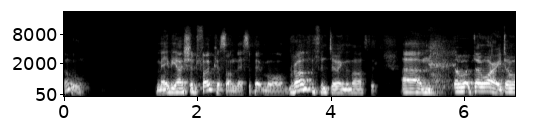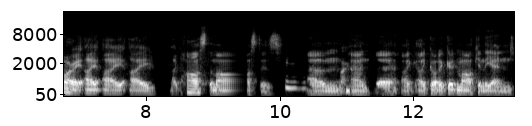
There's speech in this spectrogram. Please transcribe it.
oh maybe i should focus on this a bit more rather than doing the masters um, don't, don't, worry don't worry i i i I passed the masters, um, and uh, I, I got a good mark in the end.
